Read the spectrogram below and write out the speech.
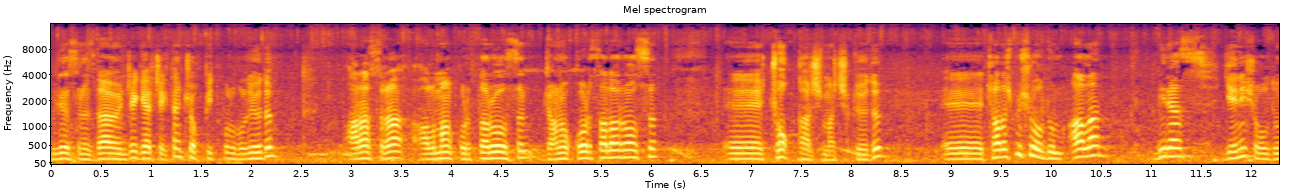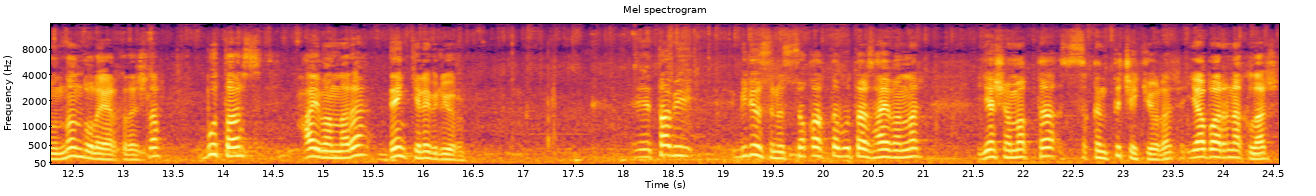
Biliyorsunuz daha önce gerçekten çok pitbull buluyordum. Ara sıra Alman kurtları olsun, cano korsalar olsun e, çok karşıma çıkıyordu. E, çalışmış olduğum alan biraz geniş olduğundan dolayı arkadaşlar bu tarz hayvanlara denk gelebiliyorum. E, Tabi biliyorsunuz sokakta bu tarz hayvanlar yaşamakta sıkıntı çekiyorlar. Ya barınaklar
